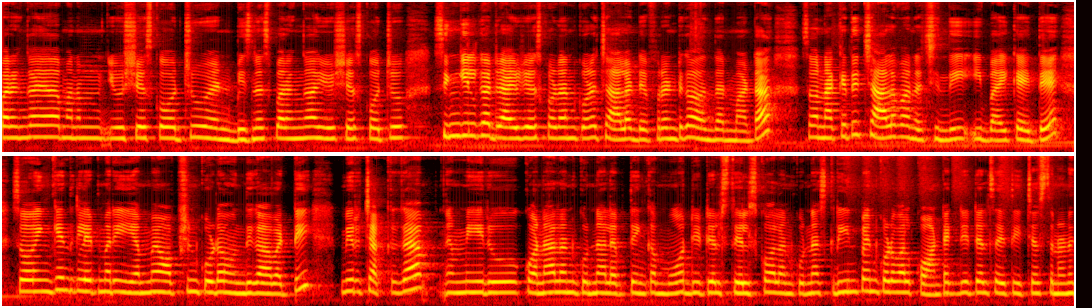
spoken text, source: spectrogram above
పరంగా మనం యూస్ చేసుకోవచ్చు అండ్ బిజినెస్ పరంగా యూస్ చేసుకోవచ్చు. సింగిల్గా డ్రైవ్ చేసుకోవడానికి కూడా చాలా డిఫరెంట్గా ఉందన్నమాట. సో నాకైతే చాలా బాగా నచ్చింది ఈ బైక్ అయితే. సో ఇంకెందుకు లేట్? మరి ఈఎంఐ ఆప్షన్ కూడా ఉంది కాబట్టి మీరు చక్కగా మీరు కొనాలనుకున్నా లేకపోతే ఇంకా మోర్ డీటెయిల్స్ తెలుసుకోవాలనుకున్నా స్క్రీన్ పైన కూడా వాళ్ళ కాంటాక్ట్ డీటెయిల్స్ అయితే ఇచ్చేస్తున్నాను.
